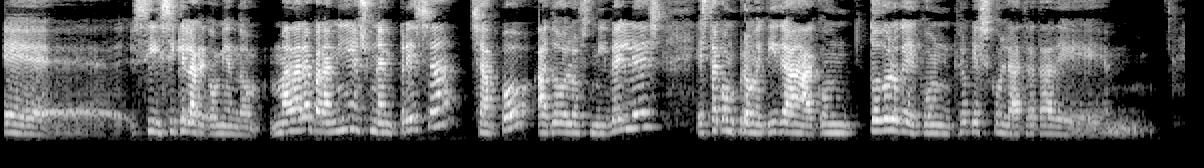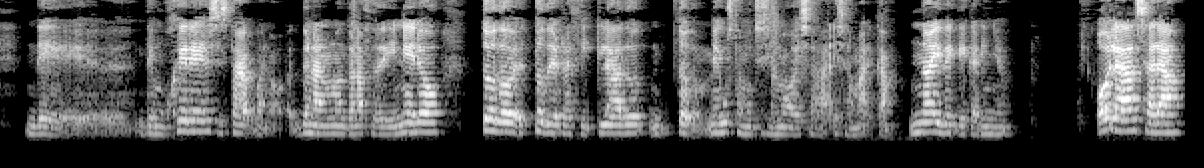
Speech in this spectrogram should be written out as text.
eh, sí, sí que la recomiendo. Madara para mí es una empresa, chapó a todos los niveles, está comprometida con todo lo que, con, creo que es con la trata de, de, mujeres, está, bueno, donan un montonazo de dinero, todo, todo es reciclado, todo. Me gusta muchísimo esa, marca. No hay de qué, cariño. Hola, Sara.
